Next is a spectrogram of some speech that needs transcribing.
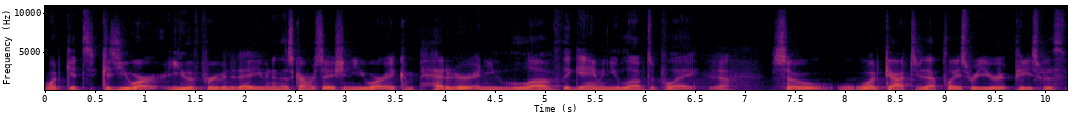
what gets because you are you have proven today even in this conversation you are a competitor and you love the game and you love to play Yeah. so what got you to that place where you're at peace with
